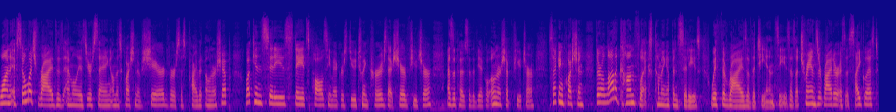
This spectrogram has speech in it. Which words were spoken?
One, if so much rides, as Emily, as you're saying, on this question of shared versus private ownership, what can cities, states, policymakers do to encourage that shared future as opposed to the vehicle ownership future? Second question, there are a lot of conflicts coming up in cities with the rise of the TNCs. As a transit rider, as a cyclist,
